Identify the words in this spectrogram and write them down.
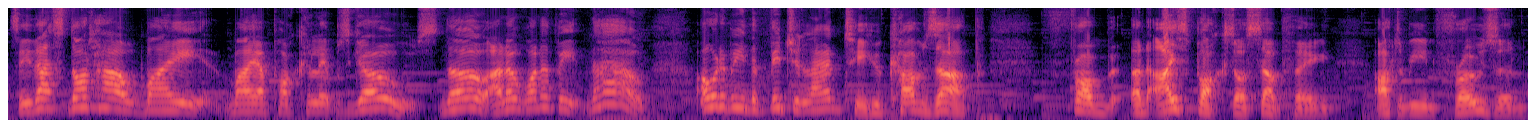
See, that's not how my my apocalypse goes. No, I don't want to be... No! I want to be the vigilante who comes up from an icebox or something after being frozen,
